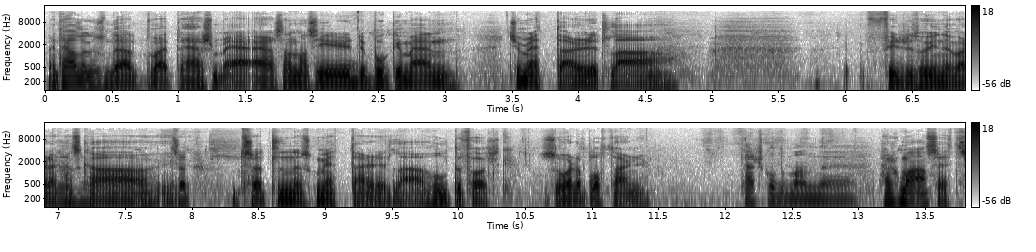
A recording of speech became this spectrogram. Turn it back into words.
Men det är liksom det att vet det här som är, är som man säger the boogeyman där, till fyrir tog inne var det kanskje trøttlene som gjettar eller holdte folk. Så var det blått her nere. Der skulle man... Uh, her skulle man ansett.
